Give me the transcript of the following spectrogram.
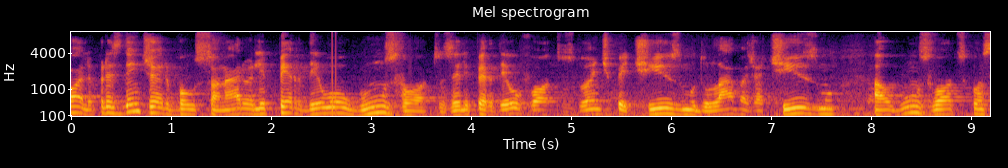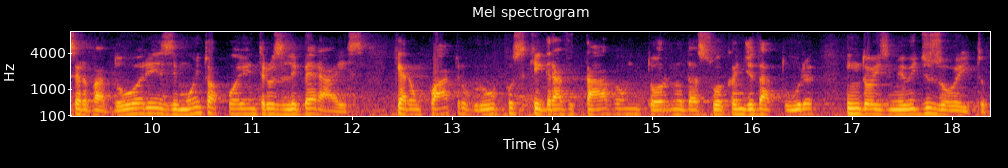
Olha, o presidente Jair Bolsonaro ele perdeu alguns votos. Ele perdeu votos do antipetismo, do lavajatismo, alguns votos conservadores e muito apoio entre os liberais que eram quatro grupos que gravitavam em torno da sua candidatura em 2018.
